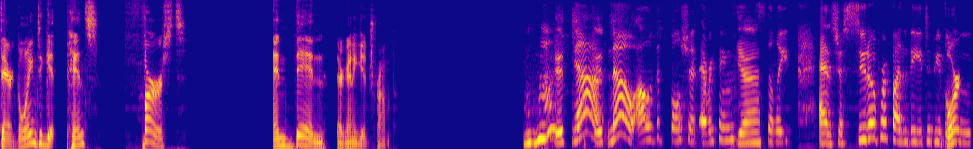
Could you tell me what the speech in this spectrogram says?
they're going to get Pence first, and then they're going to get Trump. Mm-hmm. It's, Yeah, it's- no, all of it's bullshit. Everything's Yeah. silly, and it's just pseudo profundity to people Or- who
